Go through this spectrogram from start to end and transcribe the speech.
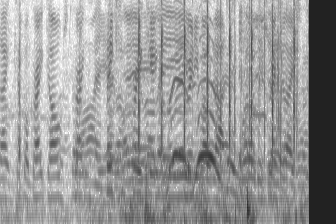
A couple of great goals, great oh, thinking free kick, really well done. Congratulations.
